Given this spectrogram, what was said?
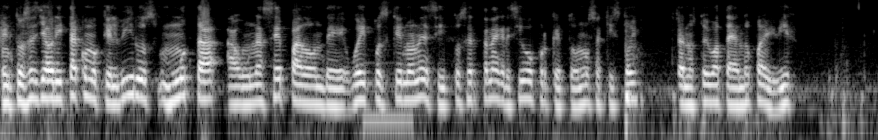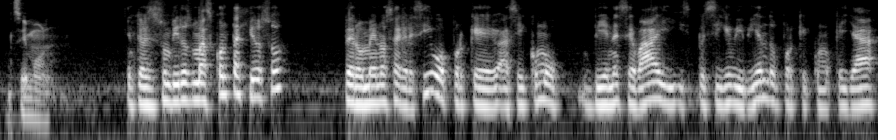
Entonces ya ahorita como que el virus muta a una cepa donde, güey, pues que no necesito ser tan agresivo porque todos aquí estoy. O sea, no estoy batallando para vivir. Simón. Entonces es un virus más contagioso, pero menos agresivo, porque así como viene, se va y pues sigue viviendo, porque como que ya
